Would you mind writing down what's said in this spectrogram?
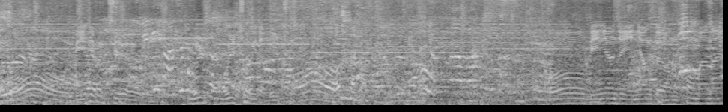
오, 미니언즈. 물, 물총이다, 물총. 오, 미니언즈 인형들 엄청 많아요.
